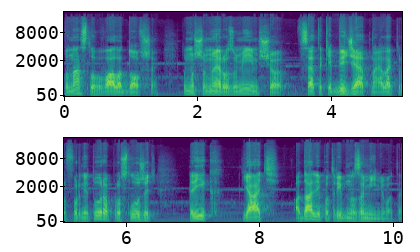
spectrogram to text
вона слугувала довше. Тому що ми розуміємо, що все-таки бюджетна електрофурнітура прослужить рік, 5, а далі потрібно замінювати.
